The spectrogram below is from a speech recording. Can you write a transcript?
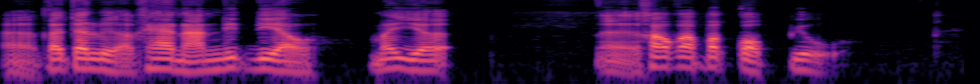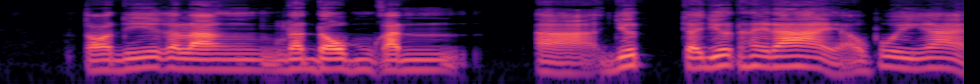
เออก็จะเหลือแค่นั้นนิดเดียวไม่เยอะเออเขาก็ประกบอยู่ ตอนนี้กำลังระดมกัน อ่า ยึดจะยึดให้ได้เอาพูดง่าย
